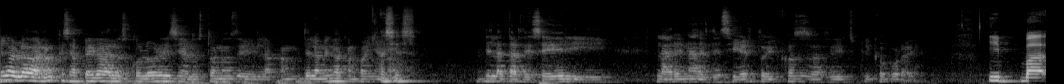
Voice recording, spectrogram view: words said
Él hablaba, ¿no? Que se apega a los colores y a los tonos de la, de la misma campaña, ¿no? Así es. Del atardecer y la arena del desierto y cosas así, explicó por ahí. Y, va,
